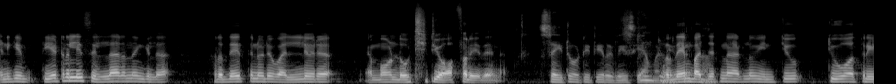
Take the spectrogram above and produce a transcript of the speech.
എനിക്ക് തിയേറ്റർ റിലീസ് ഇല്ലായിരുന്നെങ്കിൽ ഹൃദയത്തിനൊരു വലിയൊരു amount O T T offer ചെയ്തേനെ. Straight O T T release ചെയ്യാൻ ഹൃദയം ബഡ്ജറ്റിനെക്കാട്ടിലും in two two or three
